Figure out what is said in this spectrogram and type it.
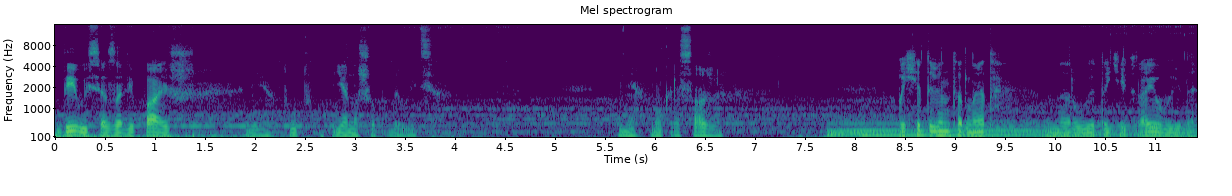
дивишся, заліпаєш. Ні, тут є на що подивитися. Ні, ну краса же. Вихід в інтернет дарує такі краєвиди.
